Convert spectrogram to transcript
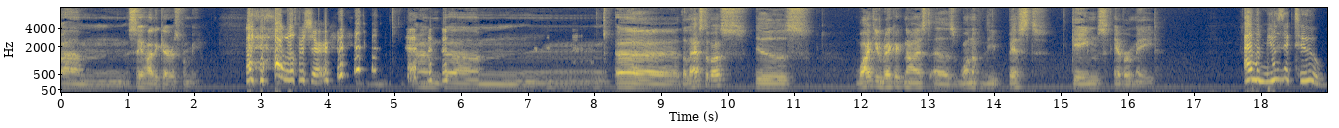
Um, say hi to Garrus from me. I will for sure. and um, uh, The Last of Us is widely recognized as one of the best games ever made. And the music too.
